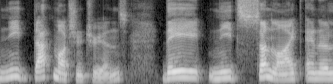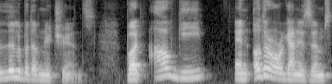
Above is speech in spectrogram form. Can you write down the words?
need that much nutrients they need sunlight and a little bit of nutrients. But algae and other organisms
